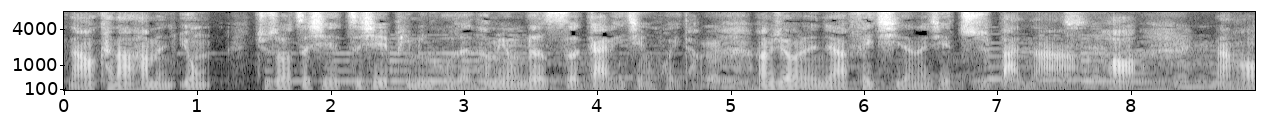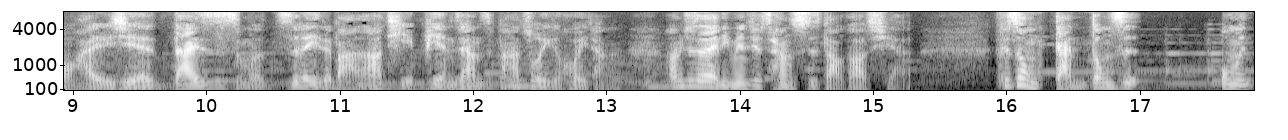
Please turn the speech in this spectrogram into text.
然后看到他们用，就说这些这些贫民窟的人，他们用垃圾盖了一间会堂，嗯、他们就用人家废弃的那些纸板啊，好，然后还有一些大概是什么之类的吧，然后铁片这样子把它做一个会堂，嗯、他们就在里面就唱诗祷告起来了。可是这种感动是我们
